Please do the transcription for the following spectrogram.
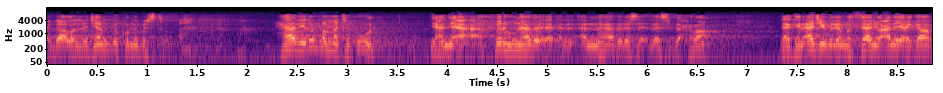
عقال اللي جنبك ولبسته. هذه ربما تكون يعني أخبرهم من هذا أن هذا ليس ليس بحرام. لكن أجب اليوم الثاني وعلي عقاب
